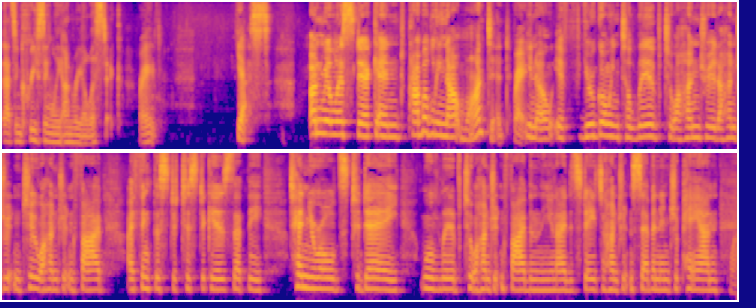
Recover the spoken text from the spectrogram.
that's increasingly unrealistic, right? Yes unrealistic and probably not wanted. Right. You know, if you're going to live to 100, 102, 105, I think the statistic is that the 10 year olds today will live to 105 in the United States, 107 in Japan. Wow.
